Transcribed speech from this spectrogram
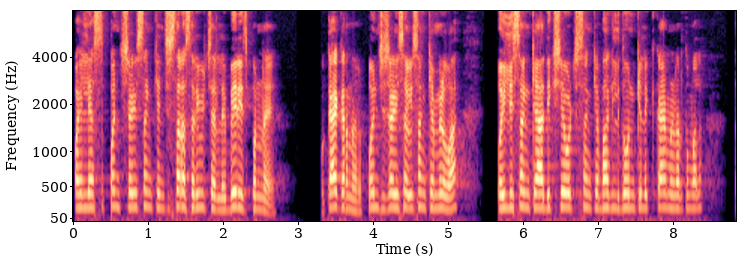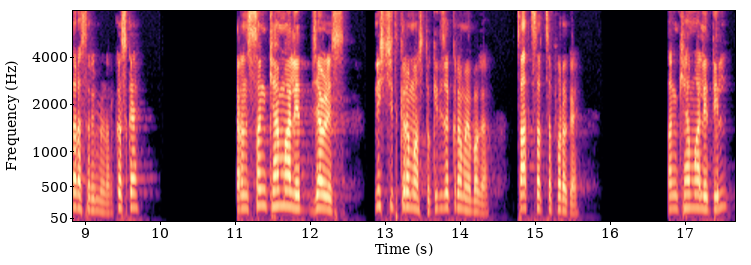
पहिल्या पंचेचाळीस संख्यांची सरासरी विचारले बेरीज पण नाही. मग काय करणार? पंचेचाळीसावी संख्या मिळवा. पहिली संख्या अधिक शेवटची संख्या भागली दोन केले की काय मिळणार तुम्हाला? सरासरी मिळणार. कसं काय? कारण संख्या मालेत ज्यावेळेस निश्चित क्रम असतो कितीचा क्रम आहे बघा? सात सातचा फरक आहे. संख्या मालेतील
